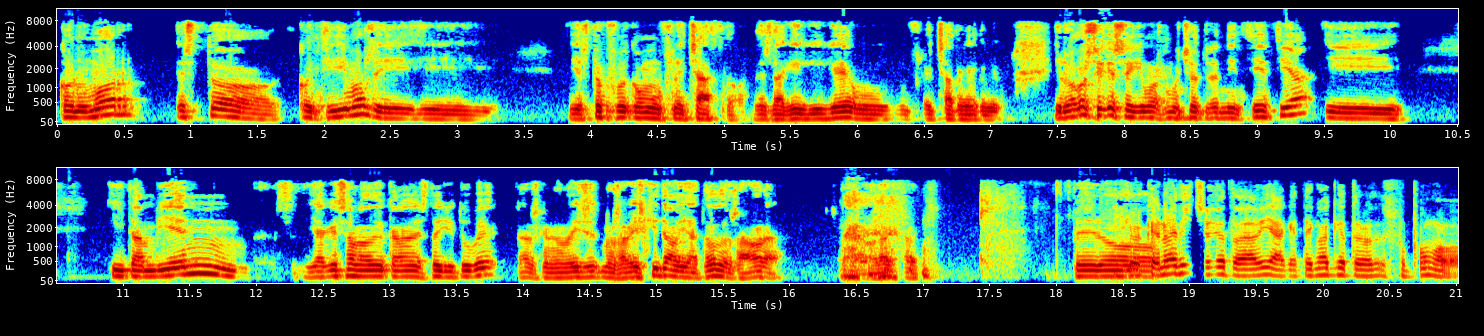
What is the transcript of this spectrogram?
con humor, esto coincidimos y, y- y esto fue como un flechazo. Desde aquí, Quique, un, un flechazo que tuvimos. Y luego sí que seguimos mucho Trending Ciencia y, y también, ya que se ha hablado de canales de YouTube, claro, es que nos habéis, nos habéis quitado ya todos ahora. Pero Lo que no he dicho yo todavía, que tengo aquí otro, supongo.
